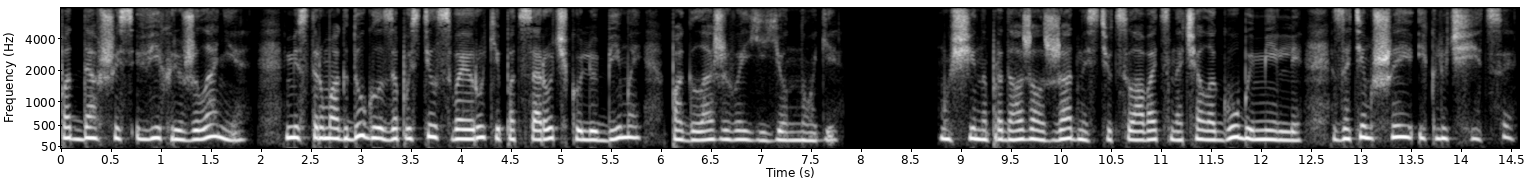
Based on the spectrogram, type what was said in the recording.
Поддавшись вихрю желания, мистер МакДугал запустил свои руки под сорочку любимой, поглаживая ее ноги. Мужчина продолжал с жадностью целовать сначала губы Милли, затем шею и ключицы.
